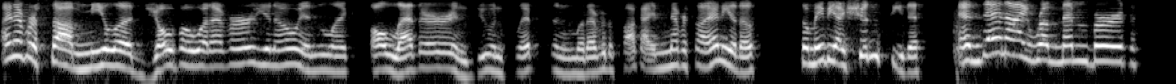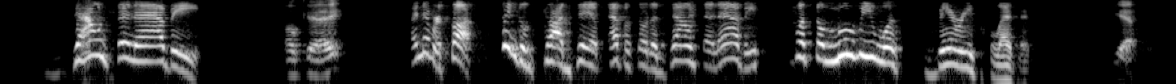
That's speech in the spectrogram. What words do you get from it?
I never saw Mila Jova, whatever, you know, in like all leather and doing flips and whatever the fuck. I never saw any of those. So maybe I shouldn't see this. And then I remembered Downton Abbey. Okay. I never saw a single goddamn episode of Downton Abbey, but the movie was very pleasant. Yes.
